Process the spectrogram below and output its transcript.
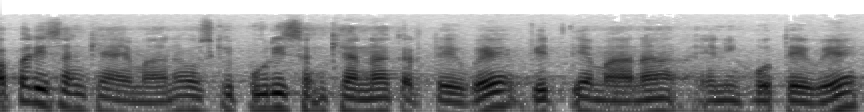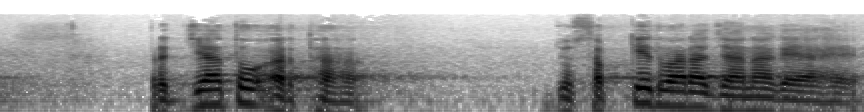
अपरिसंख्या मान है उसकी पूरी संख्या न करते हुए, विद्यमान यानी होते हुए प्रज्ञातो अर्थ। जो सबके द्वारा जाना गया है,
